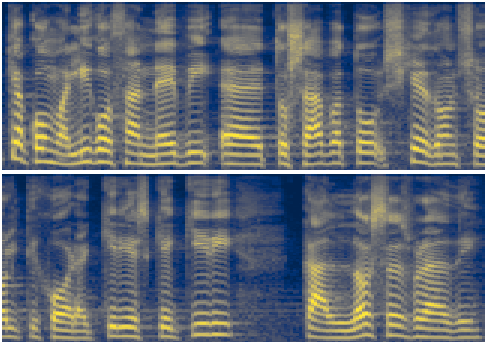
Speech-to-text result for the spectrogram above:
και ακόμα λίγο θα ανέβει ε, το Σάββατο σχεδόν σε όλη τη χώρα. Κυρίες και κύριοι, καλό σας βράδυ.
